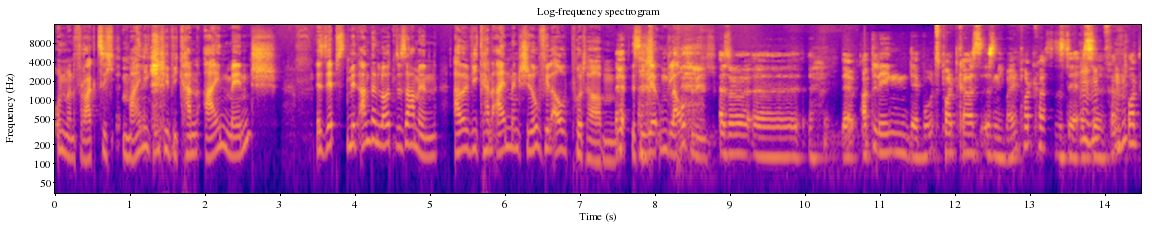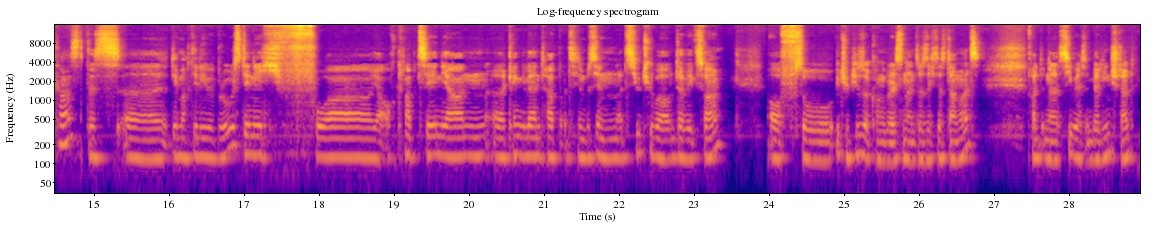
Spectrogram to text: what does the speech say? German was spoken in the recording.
Und man fragt sich, meine Güte, wie kann ein Mensch selbst mit anderen Leuten zusammen. Aber wie kann ein Mensch so viel Output haben? Das ist ja unglaublich. Also äh, der Ablegen der Bootspodcast ist nicht mein Podcast, das ist der erste mhm, Fremdpodcast. Mhm. Das, äh, den macht der liebe Bruce, den ich vor ja auch knapp zehn Jahren äh, kennengelernt habe, als ich ein bisschen als YouTuber unterwegs war auf so YouTube User Congress nannte sich das damals. Fand in der CBS in Berlin statt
